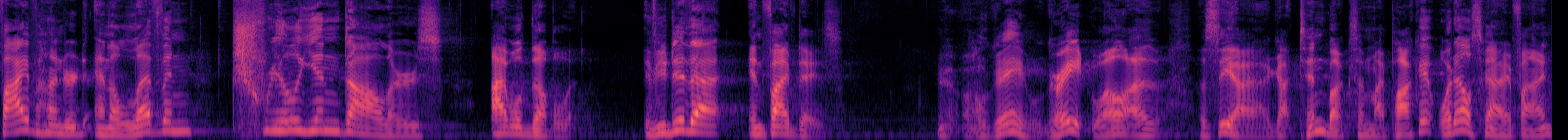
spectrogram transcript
$511 trillion I will double it. If you did that in five days, okay, well, great. Well, I, let's see, I, I got 10 bucks in my pocket. What else can I find?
